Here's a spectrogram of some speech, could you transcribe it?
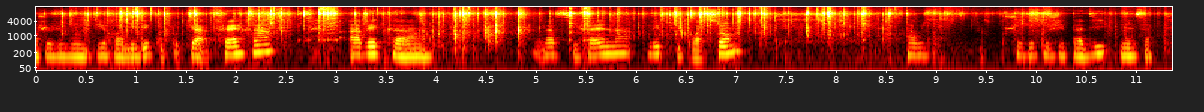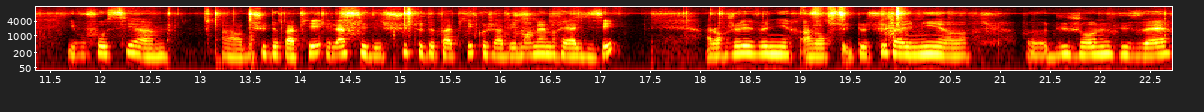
je vais vous dire les découpes qu'il y a à faire avec euh, la sirène, les petits poissons. Ah oui, chose que j'ai pas dit, mais ça. Il vous faut aussi euh, alors, des chutes de papier. Et là, c'est des chutes de papier que j'avais moi-même réalisées. Alors, je vais venir. Alors, dessus, j'avais mis euh, euh, du jaune, du vert,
